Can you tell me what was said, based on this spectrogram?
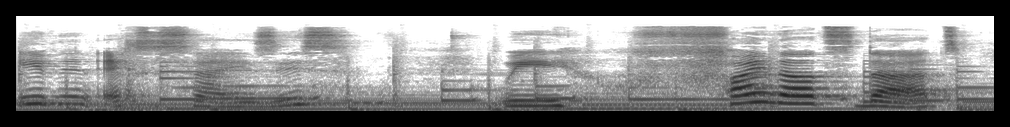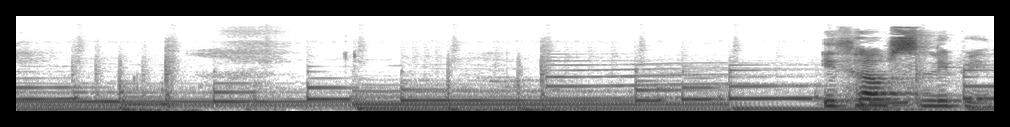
evening exercises, we find out that it helps sleeping.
